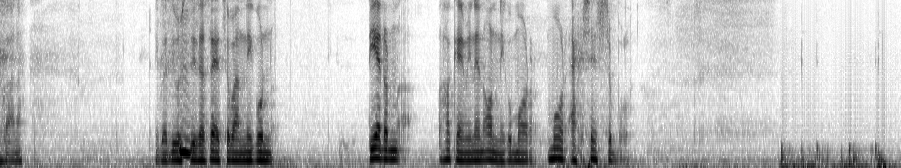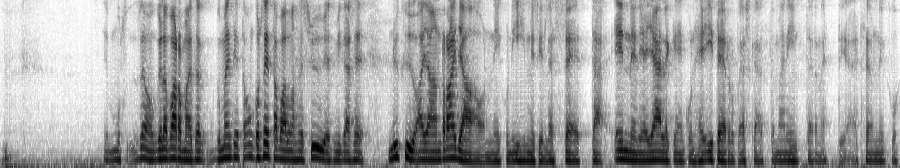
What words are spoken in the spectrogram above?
mukana. Niin kuin, että just mm. se, että se vaan niin kuin, tiedon hakeminen on niin kuin more, more accessible. se on kyllä varma, että kun mä en tiedä, onko se tavallaan se syy, että mikä se nykyajan raja on niin kuin ihmisille se, että ennen ja jälkeen, kun he itse rupes käyttämään internettiä. Että se on niin kuin,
